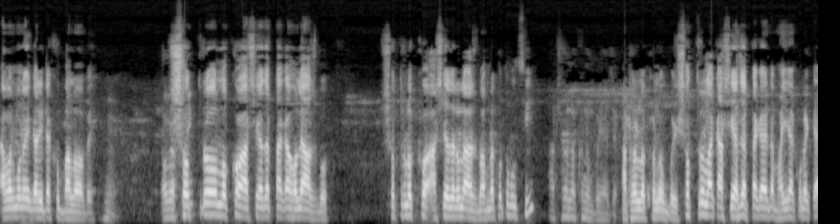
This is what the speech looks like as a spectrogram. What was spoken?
আমার মনে হয় গাড়িটা খুব ভালো হবে। হুম। সতেরো লক্ষ আশি হাজার টাকা হলে আসব। সতেরো লক্ষ আশি হাজার হলে আসব। আমরা কত বলছি? আঠারো লক্ষ নব্বই হাজার। আঠারো লক্ষ নব্বই। সতেরো লাখ আশি হাজার টাকা এটা ভাইয়া কোনো একটা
